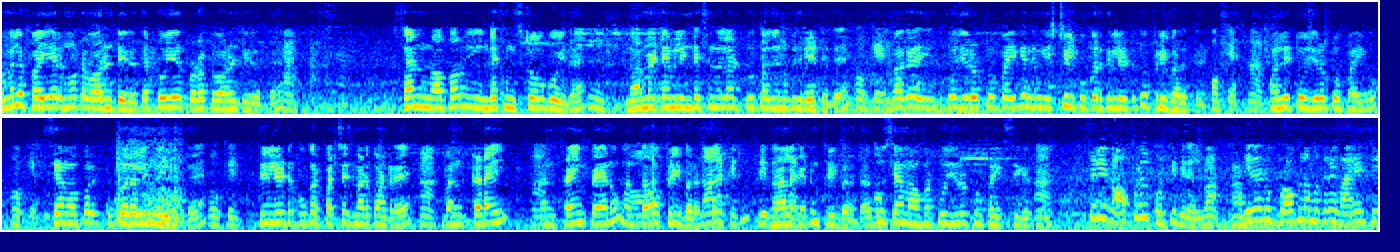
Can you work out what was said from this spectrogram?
ಆಮೇಲೆ ಫೈವ್ ಇಯರ್ ಮೋಟರ್ ವಾರಂಟಿ ಇರುತ್ತೆ ಟೂ ಇಯರ್ ಪ್ರಾಡಕ್ಟ್ ವಾರಂಟಿ ಇರುತ್ತೆ. ಸೇಮ್ ಆಫರ್ ಇಂಡಕ್ಷನ್ ಸ್ಟೋವ್ಗೂ ಇದೆ. ನಾರ್ಮಲ್ ಟೈಮ್ ಇಂಡಕ್ಷನ್ ಎಲ್ಲ ಟೂ ತೌಸಂಡ್ ರುಪೀಸ್ ರೇಟ್ ಇದೆ. ಓಕೆ ಇವಾಗ ಟೂ ಜೀರೋ ಟೂ ಫೈವ್ಗೆ ನಿಮ್ಗೆ steel cooker three litre free ಬರುತ್ತೆ. Okay only two zero two five okay same offer cooker ಅಲ್ಲಿ ಇರುತ್ತೆ. ತ್ರೀ ಲೀಟರ್ ಕುಕ್ಕರ್ ಪರ್ಚೇಸ್ ಮಾಡ್ಕೊಂಡ್ರೆ. ಒಂದ್ ಕಡಾಯಿ ಒಂದ್ ಫ್ರೈಂಗ್ ಪ್ಯಾನ್ ಒಂದ್ ತವಾ ಫ್ರೀ ಬರುತ್ತೆ. ನಾಲ್ಕು ಐಟಮ್ ಫ್ರೀ ನಾಲ್ಕು ಐಟಮ್ ಫ್ರೀ ಬರುತ್ತೆ. ಅದು same offer two zero two five ಸಿಗುತ್ತೆ. ಸರ್ ಈಗ ಆಫರ್ ಅಲ್ಲಿ ಕೊಡ್ತಿದ್ದೀರಲ್ವಾ? ಹಾ. ಏನಾದ್ರು ಪ್ರಾಬ್ಲಮ್ ಆದ್ರೆ ವಾರಂಟಿ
